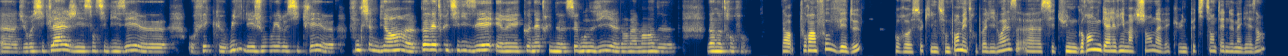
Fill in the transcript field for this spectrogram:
euh, du recyclage et sensibiliser euh, au fait que oui, les jouets recyclés euh, fonctionnent bien, peuvent être utilisés et connaître une seconde vie dans la main d'un autre enfant. Alors, pour info, V2, pour euh, ceux qui ne sont pas en métropole lilloise, euh, c'est une grande galerie marchande avec une petite centaine de magasins,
